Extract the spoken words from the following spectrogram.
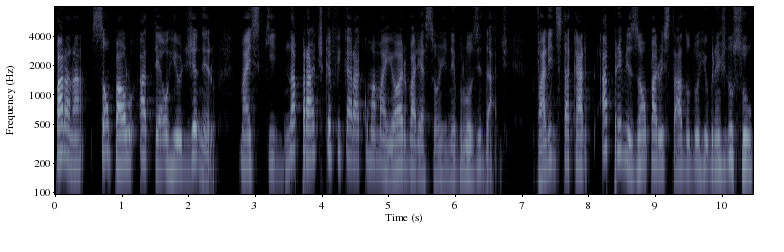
Paraná, São Paulo até o Rio de Janeiro, mas que na prática ficará com uma maior variação de nebulosidade. Vale destacar a previsão para o estado do Rio Grande do Sul,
